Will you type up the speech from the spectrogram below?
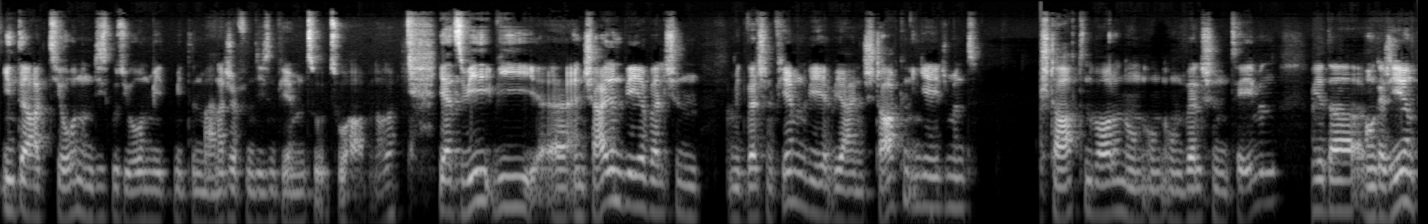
Interaktion und Diskussion mit, mit den Managern von diesen Firmen zu, zu haben, oder? Jetzt, wie, wie äh, entscheiden wir, welchen, mit welchen Firmen wir, wir einen starken Engagement starten wollen und, und, und welchen Themen wir da engagieren,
